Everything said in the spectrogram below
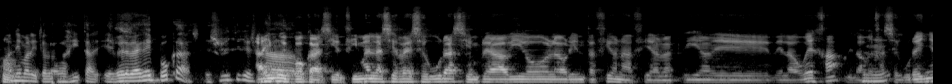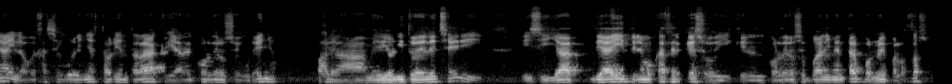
hmm. animalitos, las bajitas. Es verdad que hay pocas. Eso sí que hay muy pocas. Y encima en la Sierra de Segura siempre ha habido la orientación hacia la cría de, la oveja, de la oveja segureña, y la oveja segureña está orientada a criar el cordero segureño. Vale. A medio litro de leche y, y si ya de ahí tenemos que hacer queso y que el cordero se pueda alimentar, pues no hay para los dos.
